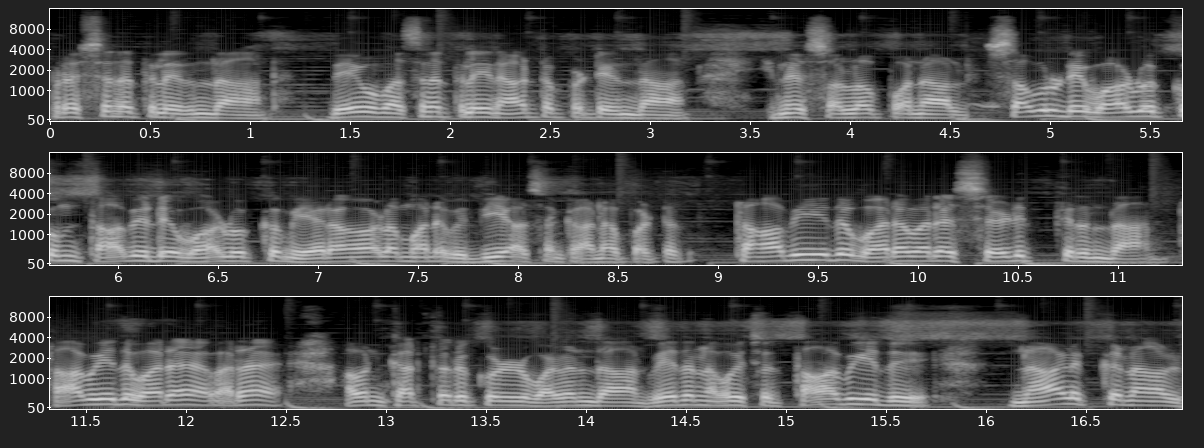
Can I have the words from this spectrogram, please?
பிரசனத்தில் இருந்தான். தேவ வசனத்திலே நாட்டப்பட்டிருந்தான். இன்னும் சொல்ல போனால் சவுளுடைய வாழ்வுக்கும் தாவீருடைய வாழ்வுக்கும் ஏராளமான வித்தியாசம் காணப்பட்டது. தாவீது வர வர செழித்திருந்தான். தாவீது வர வர அவன் கர்த்தருக்குள் வளர்ந்தான். வேதம் நமக்கு சொல் தாவீது நாளுக்கு நாள்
